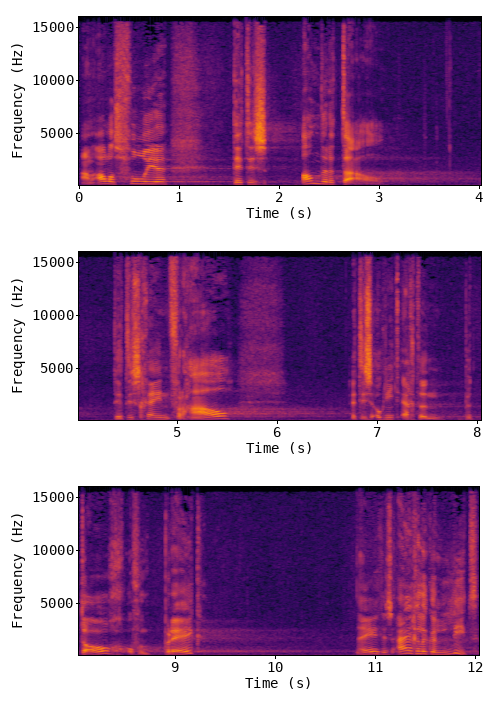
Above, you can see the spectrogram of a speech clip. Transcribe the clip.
Aan alles voel je, dit is andere taal. Dit is geen verhaal. Het is ook niet echt een betoog of een preek. Nee, het is eigenlijk een lied.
